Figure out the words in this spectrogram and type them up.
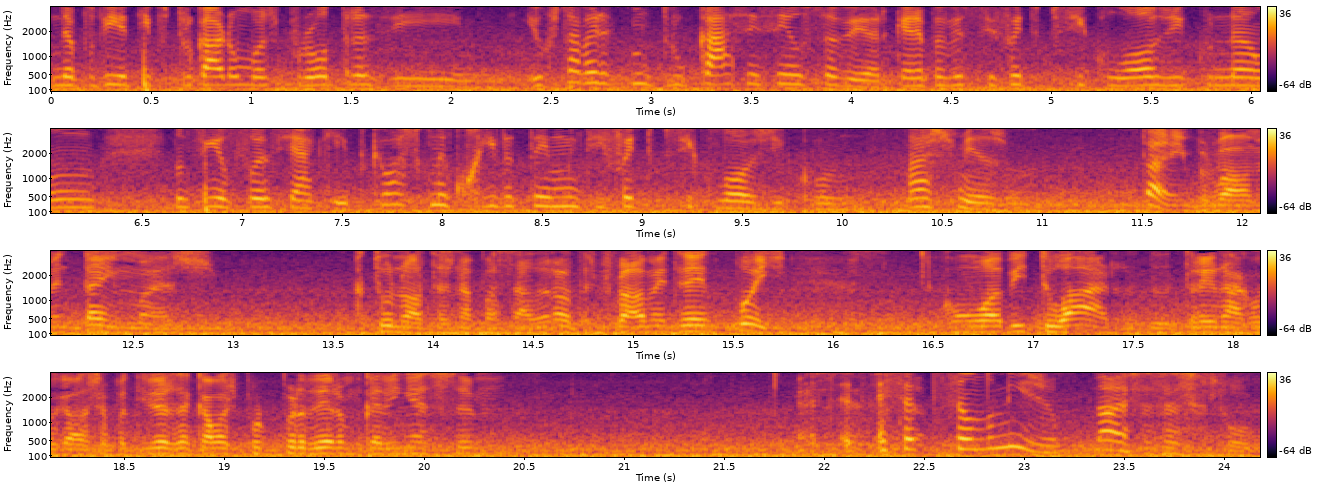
ainda podia tipo trocar umas por outras e eu gostava era que me trocassem sem eu saber, que era para ver se o efeito psicológico não, não tinha influência aqui, porque eu acho que na corrida tem muito efeito psicológico, acho mesmo. Tem, provavelmente tem, mas que tu notas na passada, notas, provavelmente é depois com o habituar de treinar com aquelas sapatilhas, acabas por perder um bocadinho esse. Essa sensação, essa tensão do mijo. Não, essa sensação.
